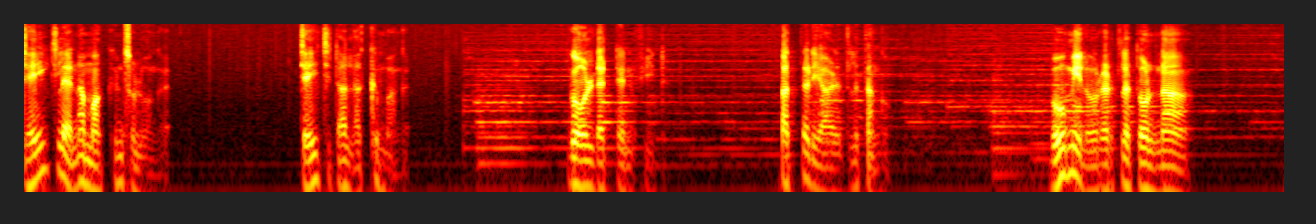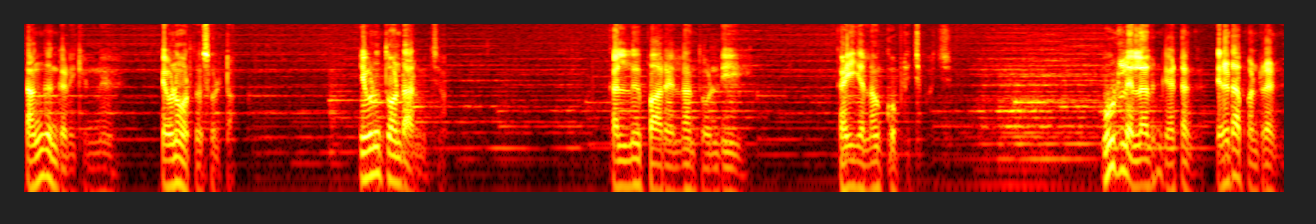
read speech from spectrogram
ஜெயிக்கல என்ன மக்குன்னு சொல்லுவாங்க. ஜெயிச்சிட்டா லக்கும்பாங்க. கோல்ட் அட் டென் ஃபீட் பத்தடி ஆழத்துல தங்கம். பூமியில ஒரு இடத்துல தோண்டினா தங்கம் கிடைக்கும்னு எவனோ ஒருத்தன் சொல்லிட்டான். இவனும் தோண்ட ஆரம்பிச்சான். கல்லு பாறை எல்லாம் தோண்டி கையெல்லாம் கொப்பளிச்சு போச்சு. ஊர்ல எல்லாரும் கேட்டாங்க என்னடா பண்றேன்னு.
